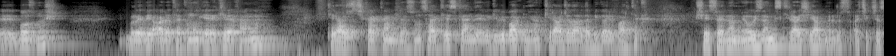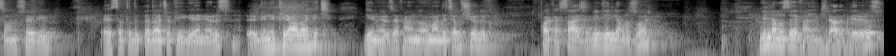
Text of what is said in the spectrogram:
e, bozmuş. Buraya bir alo takımı gerekir efendim. Kiracı çıkarken biliyorsunuz herkes kendi evi gibi bakmıyor. Kiracılar da bir garip artık. Bir şey söylenmiyor. O yüzden biz kira işi yapmıyoruz. Açıkçası onu söyleyeyim. E, satılıkla daha çok ilgileniyoruz. E, günlük kiralığa hiç girmiyoruz efendim. Normalde çalışıyorduk. Fakat sadece bir villamız var. Villamızı efendim kiralık veriyoruz.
